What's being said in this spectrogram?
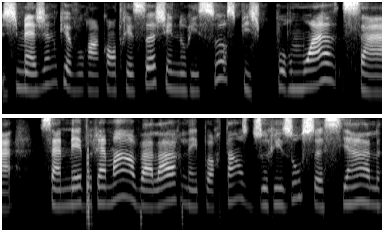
j'imagine que vous rencontrez ça chez Nourrissource, puis pour moi, ça, ça met vraiment en valeur l'importance du réseau social.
